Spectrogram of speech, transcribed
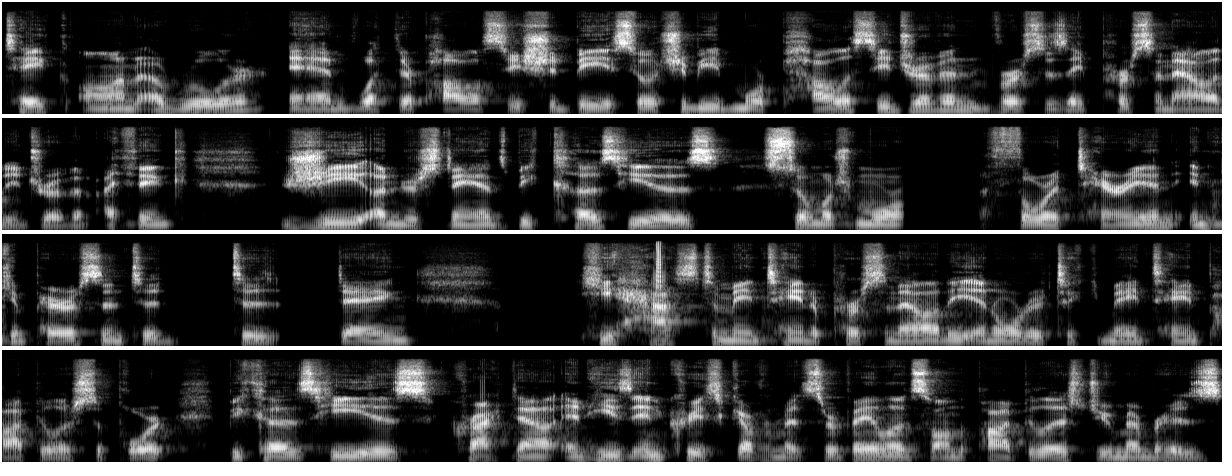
take on a ruler and what their policy should be. So it should be more policy driven versus a personality driven. I think Xi understands because he is so much more authoritarian in comparison to to Deng he has to maintain a personality in order to maintain popular support because he is cracked down and he's increased government surveillance on the populace. Do you remember his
